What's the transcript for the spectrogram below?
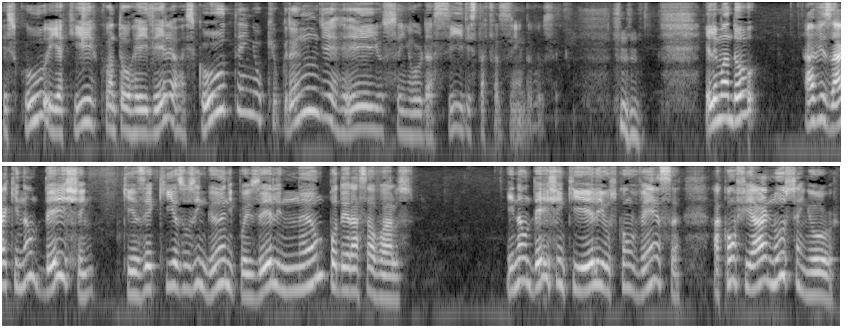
Escu e aqui, quanto ao rei dele, ó, escutem o que o grande rei, o Senhor da Síria, está fazendo a vocês. Ele mandou avisar que não deixem que Ezequias os engane, pois ele não poderá salvá-los. E não deixem que ele os convença a confiar no Senhor.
